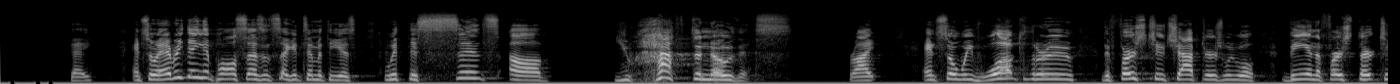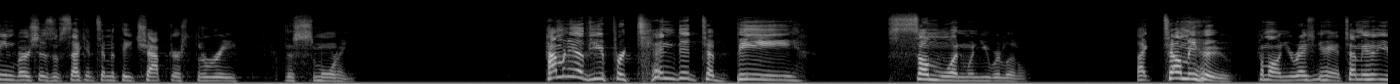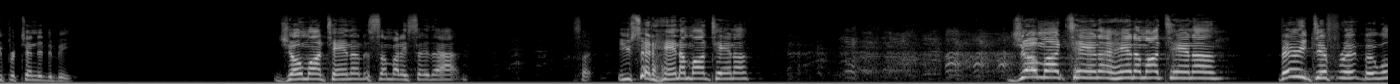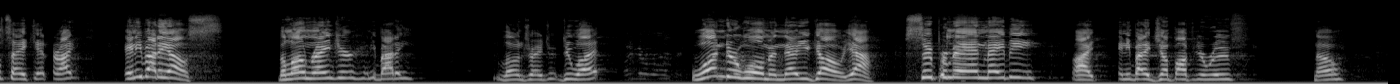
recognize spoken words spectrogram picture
Okay? And so everything that Paul says in Second Timothy is with this sense of you have to know this, right? And so we've walked through the first two chapters. We will be in the first 13 verses of Second Timothy chapter 3 this morning. How many of you pretended to be someone when you were little? Like, tell me who. Come on, you're raising your hand. Tell me who you pretended to be. Joe Montana? Does somebody say that? So, you said Hannah Montana? Joe Montana, Hannah Montana. Very different, but we'll take it, right? Anybody else? The Lone Ranger? Anybody? Lone Ranger? Do what? Wonder Woman. Wonder Woman. There you go. Yeah. Superman, maybe. Like, anybody jump off your roof? No?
